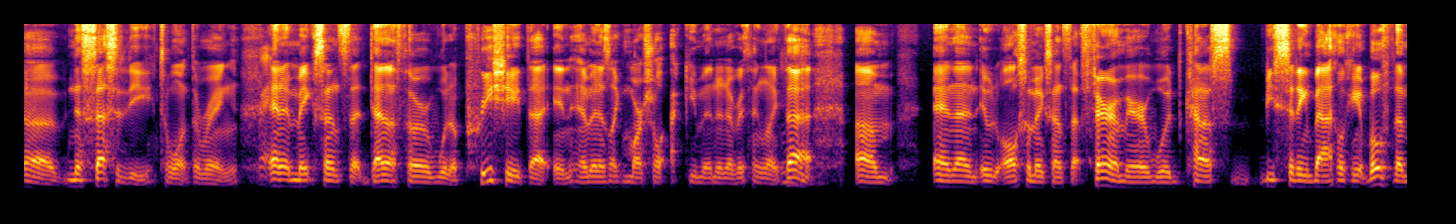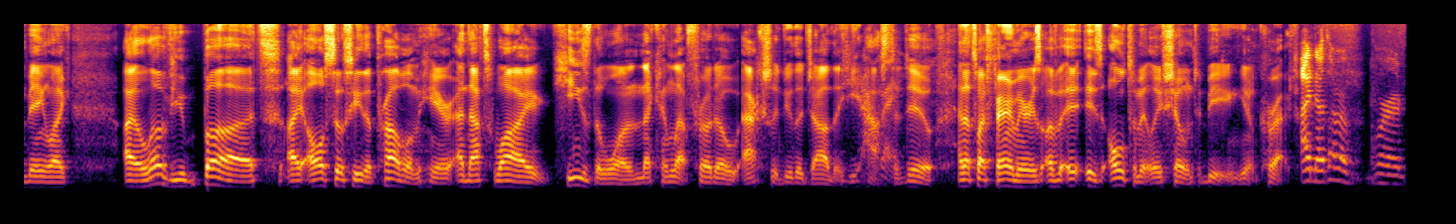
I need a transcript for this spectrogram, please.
uh, necessity to want the ring, Right. and it makes sense that Denethor would appreciate that in him and his like martial acumen and everything like that. Um, and then it would also make sense that Faramir would kind of be sitting back, looking at both of them, being like, "I love you, but I also see the problem here," and that's why he's the one that can let Frodo actually do the job that he has to do, and that's why Faramir is is ultimately shown to be you know correct. I know that we're, we're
